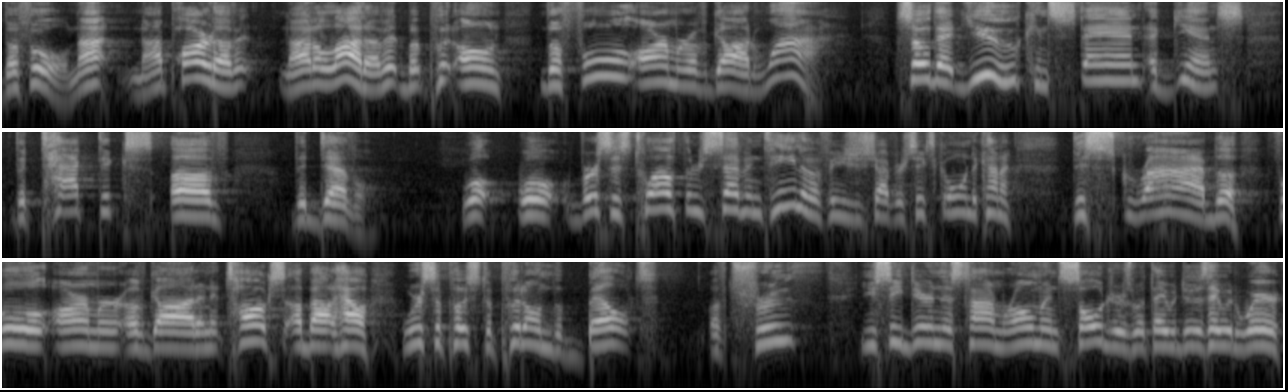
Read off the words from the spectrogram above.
The full. Not not part of it, not a lot of it, but put on the full armor of God. Why? So that you can stand against the tactics of the devil. Well, well, verses 12 through 17 of Ephesians chapter 6 go on to kind of describe the full armor of God. And it talks about how we're supposed to put on the belt of truth. You see, during this time, Roman soldiers, what they would do is they would wear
